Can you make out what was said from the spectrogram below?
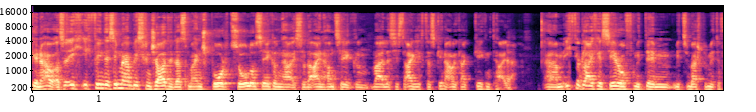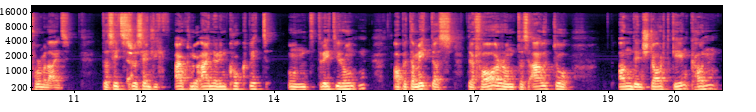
Genau, also ich, ich finde es immer ein bisschen schade, dass mein Sport Solo-Segeln heißt oder Einhandsegeln, weil es ist eigentlich das genaue Gegenteil. Ja. Ähm, ich vergleiche es sehr oft mit dem, mit zum Beispiel mit der Formel 1. Da sitzt ja. schlussendlich auch nur einer im Cockpit und dreht die Runden. Aber damit das der Fahrer und das Auto an den Start gehen kann,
